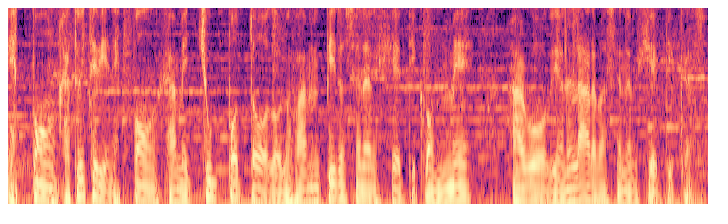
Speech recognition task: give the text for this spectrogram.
esponja, estuviste bien, esponja, me chupo todo, los vampiros energéticos me agobian, larvas energéticas.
